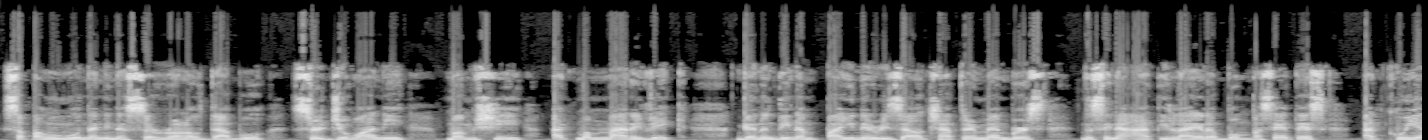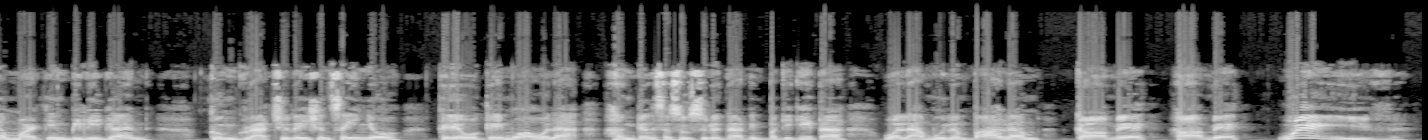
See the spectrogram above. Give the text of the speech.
sa pangunguna ni na Sir Ronald Dabu, Sir Giovanni, Ma'am Shi at Ma'am Marivic. Ganon din ang Pioneer Rizal Chapter members na sina Ate Lyra Bompasetes at Kuya Martin Biligan. Congratulations sa inyo! Kaya huwag kayong mawawala hanggang sa susunod nating pagkikita. Wala munang paalam, kame, hame, wave!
